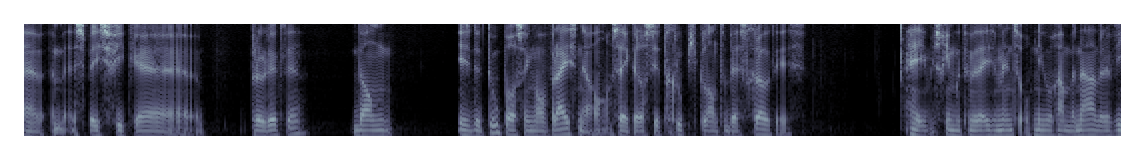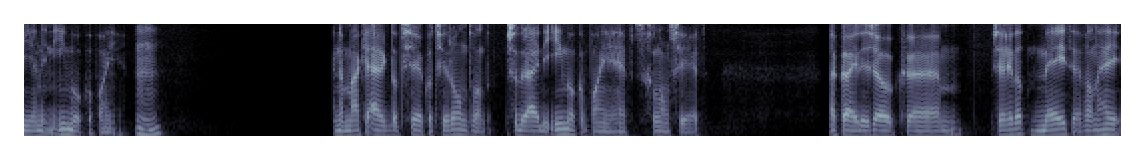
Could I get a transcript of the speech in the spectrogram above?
uh, specifieke producten. Dan is de toepassing al vrij snel, zeker als dit groepje klanten best groot is. Hé, hey, misschien moeten we deze mensen opnieuw gaan benaderen via een e-mailcampagne. Mm. En dan maak je eigenlijk dat cirkeltje rond. Want zodra je die e-mailcampagne hebt gelanceerd, dan kan je dus ook, um, zeg je dat, meten van hey,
